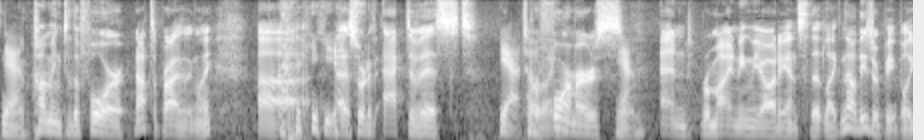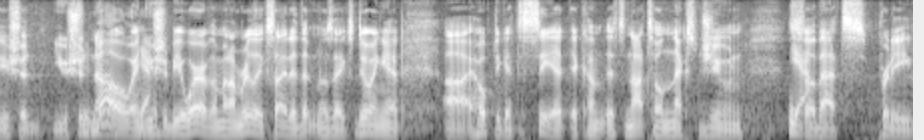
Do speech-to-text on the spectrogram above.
yeah, coming to the fore, not surprisingly, uh, Yes. as sort of activist yeah, totally. performers Yeah. and reminding the audience that like no these are people you should you should, Should know, know. and Yeah. you should be aware of them and i'm really excited that mosaic's doing it uh, i hope to get to see it it comes it's not till next june Yeah. so that's pretty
